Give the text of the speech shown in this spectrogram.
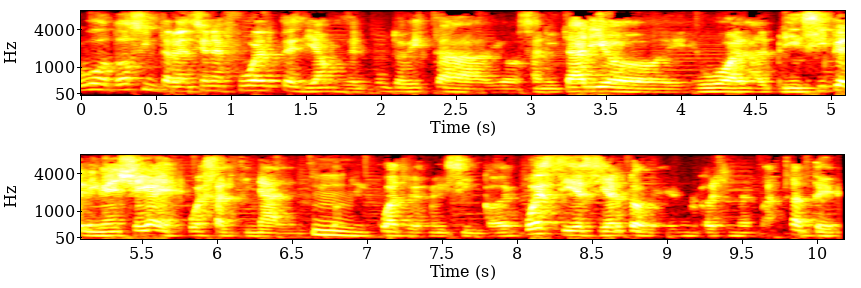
Hubo dos intervenciones fuertes, digamos, desde el punto de vista digo, sanitario. eh, hubo al, al principio, ni bien llega, y después al final, entre Mm. 2004 y 2005. Después sí es cierto que era un régimen bastante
